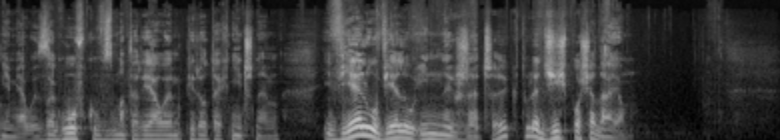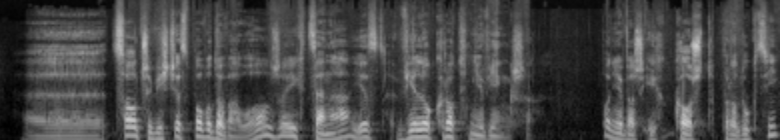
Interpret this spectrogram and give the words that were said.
nie miały zagłówków z materiałem pirotechnicznym i wielu, wielu innych rzeczy, które dziś posiadają. Co oczywiście spowodowało, że ich cena jest wielokrotnie większa, ponieważ ich koszt produkcji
